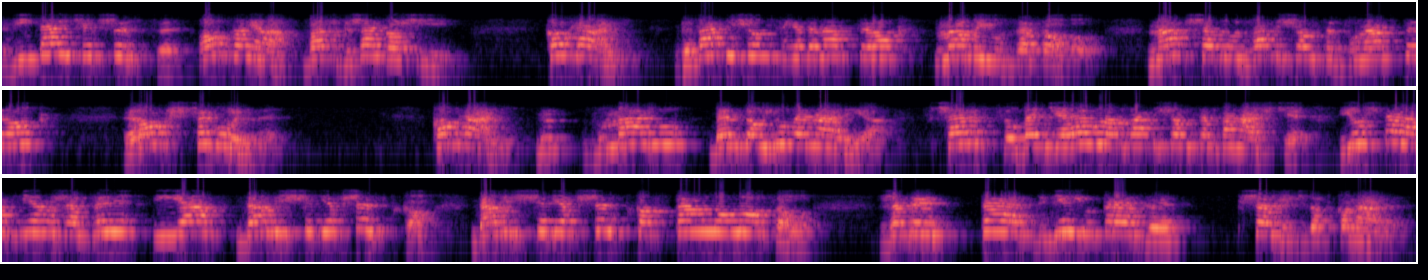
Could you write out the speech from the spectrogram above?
Witajcie wszyscy. Oto ja, wasz Grzegorz i... Kochani, 2011 rok mamy już za sobą. Nadszedł 2012 rok, rok szczególny. Kochani, w maju będą juwenalia, w czerwcu będzie Euro 2012. Już teraz wiem, że wy i ja damy z siebie wszystko. Damy z siebie wszystko z pełną mocą, żeby te dwie imprezy przeżyć doskonale.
